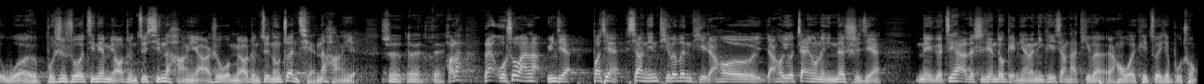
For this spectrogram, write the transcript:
我不是说今天瞄准最新的行业，而是我瞄准最能赚钱的行业。是对对。好了，来我说完了，云姐，抱歉向您提了问题，然后然后又占用了您的时间。那个接下来的时间都给您了，您可以向他提问，然后我也可以做一些补充。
